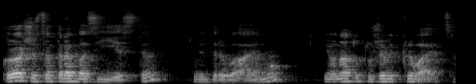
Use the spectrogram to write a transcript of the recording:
Коротше, це треба з'їсти. Відриваємо. І вона тут уже відкривається.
